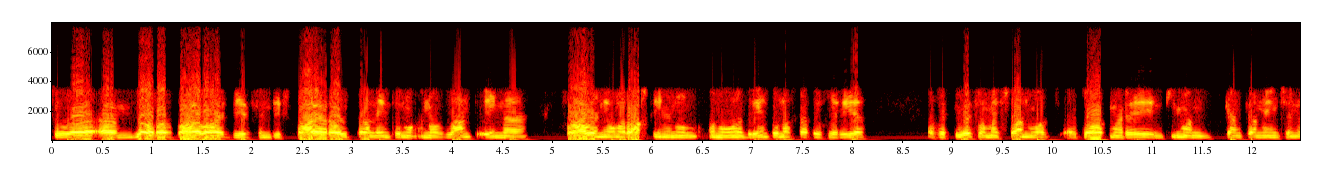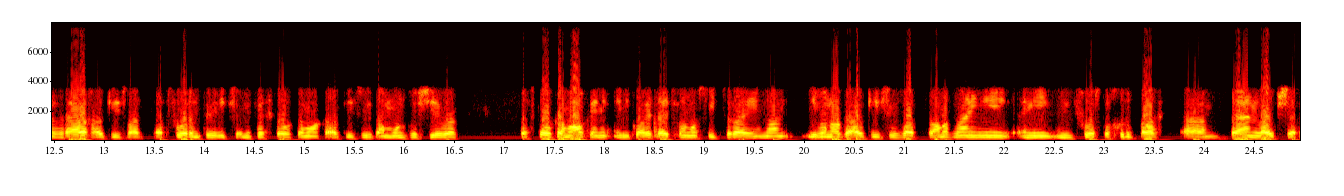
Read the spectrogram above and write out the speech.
So uh, um, ja, daar's baie baie definitief baie rou talente in, in ons land en uh veral in die onder 18 en on, on, onder 23 kategorie as ek toe van my span wat uh, Jacques Maree en Kiman kan kan mention is regtig oudjies wat wat vorentoe iets in die verskil kan maak. Oudjies soos dan Monfouche verskil kan maak in in die kwaliteit van ons fietsry en dan ewen ook soos wat saam met my in die in die, in die voorste groep was, ehm um, Dan Loubser.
